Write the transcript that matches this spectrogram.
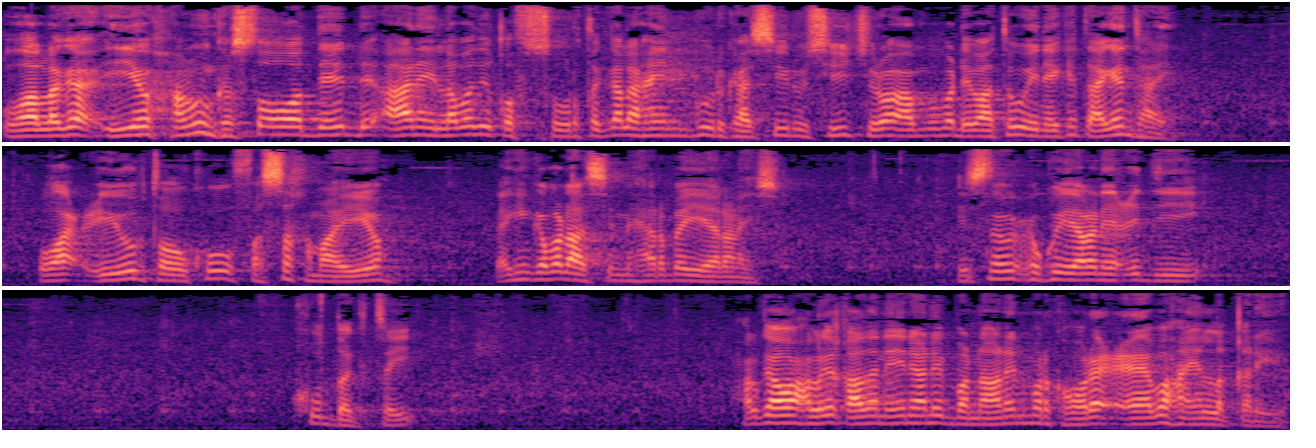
waa laga iyo xanuun kasta oo dee aanay labadii qof suurtagal ahayn guurkaasi inuu sii jiro amaba dhibaato weyn ay ka taagan tahay. Waa cuyuubta uu ku fasakhmayo laakiin gabadhaasi meher bay yeelanayso isna wuxuu ku yeelanaya ciddii ku dagtay. Halkaa waxaa laga qaadanaya inaanay banaaneyn marka hore ceebaha in la qariyo.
